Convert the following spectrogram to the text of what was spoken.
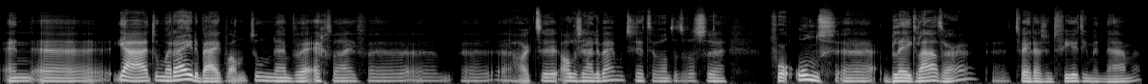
en uh, ja, toen Marije erbij kwam, toen hebben we echt wel even uh, hard alle zeilen bij moeten zetten. Want het was voor ons, bleek later, 2014 met name,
